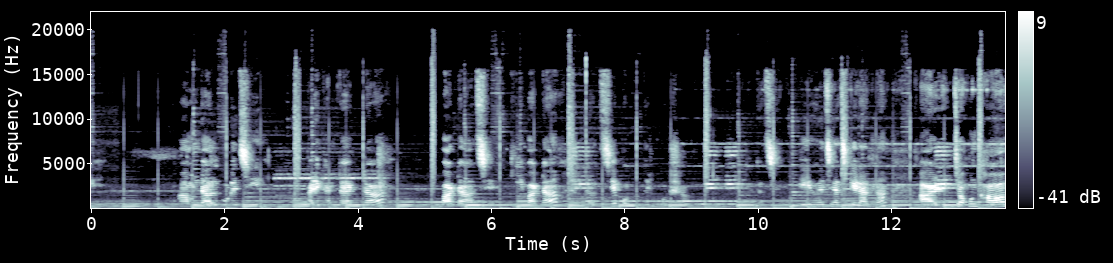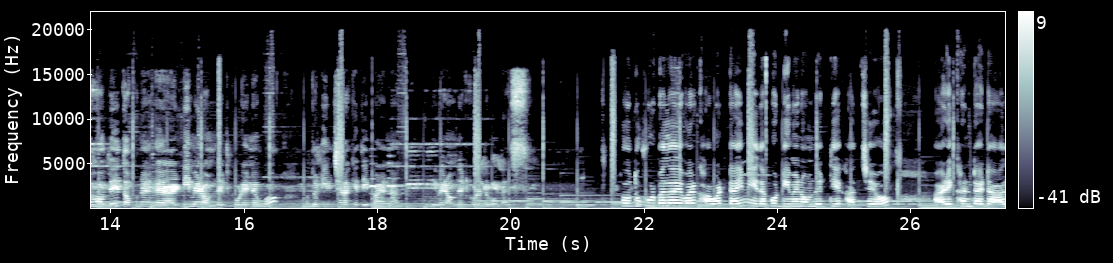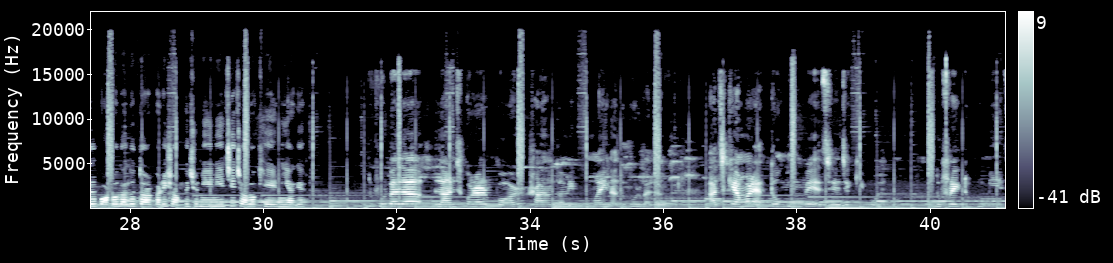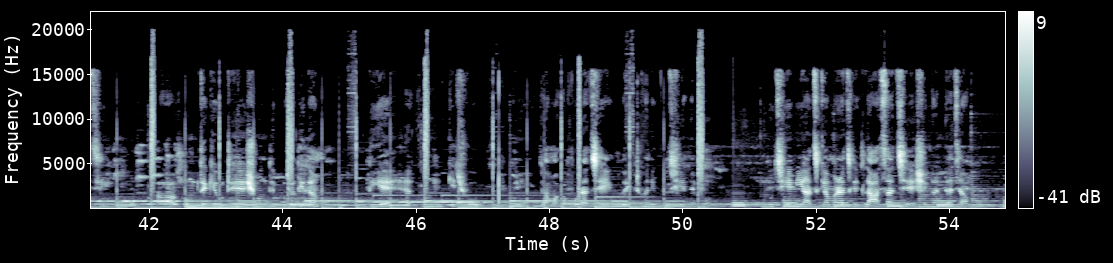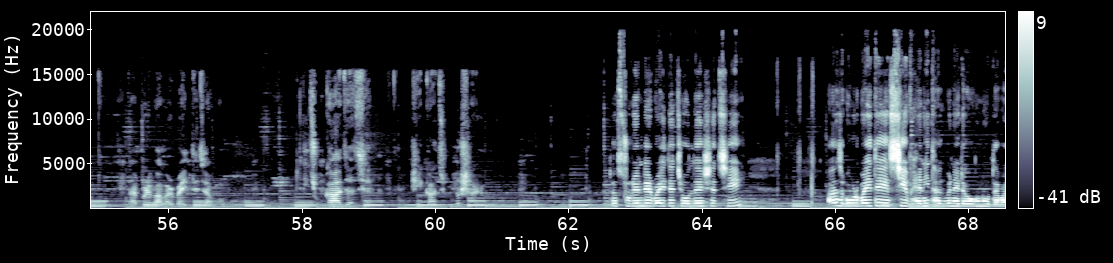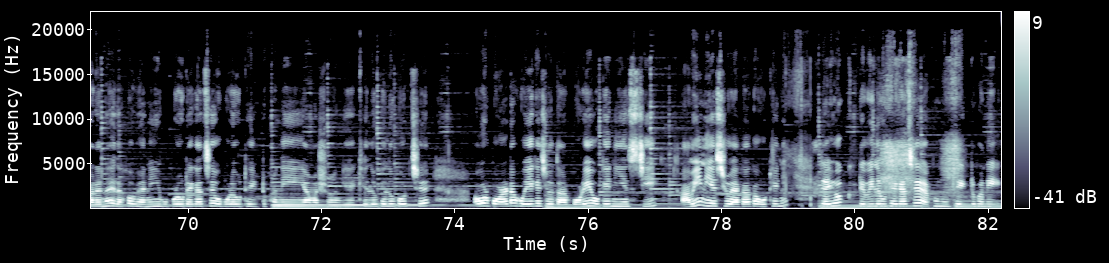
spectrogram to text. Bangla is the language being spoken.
আম ডাল করেছি। আর এখানটা একটা বাটা আছে। কি বাটা? এটা হচ্ছে এই হয়েছে আজকে রান্না। আর যখন খাওয়া হবে তখন ডিমের অমলেট করে নেব। ও তো ডিম ছাড়া খেতেই পারে না। ডিমের অমলেট করে দেবো ব্যাস। তো দুপুরবেলা এবার খাওয়ার টাইম এই দেখো ডিমের অমলেট দিয়ে খাচ্ছে ও। আর এখানটায় ডাল, পটল, আলু, তরকারি সব কিছু নিয়ে নিয়েছি। চলো খেয়ে নিই আগে। দুপুরবেলা লাঞ্চ করার পর সাধারণত আমি ঘুমাই না দুপুরবেলা। আজকে আমার এত ঘুম পেয়েছে যে কি বলব? দুপুরে একটু আহ, ঘুম থেকে উঠে সন্ধে পুজো দিলাম। দিয়ে এখন কিছু জামা কাপড় আছে এগুলো একটুখানি গুছিয়ে নেব। গুছিয়ে নিয়ে আজকে আমার আজকে ক্লাস আছে সেখানটা যাব। তারপরে বাবার বাড়িতে যাব। কিছু কাজ আছে সেই কাজগুলো সারব। তো স্টুডেন্টের বাড়িতে চলে এসেছি। আজ ওর বাড়িতে এসেছি ভ্যানি থাকবে না, এটা কখনো হতে পারে না। দেখো ভ্যানি উপরে উঠে গেছে, উপরে উঠে একটুখানি আমার সঙ্গে খেলু খেলু করছে। ওর পড়াটা হয়ে গেছিল, তারপরেই ওকে নিয়ে এসেছি। আমি নিয়ে এসেছি, ও একা একা ওঠেনি। যাই হোক, টেবিলে উঠে গেছে, এখন উঠে একটুখানি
